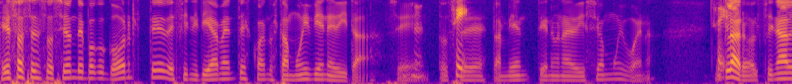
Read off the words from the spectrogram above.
Esa sensación de poco corte definitivamente es cuando está muy bien editada, ¿sí? Entonces también tiene una edición muy buena. Y sí, claro, al final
